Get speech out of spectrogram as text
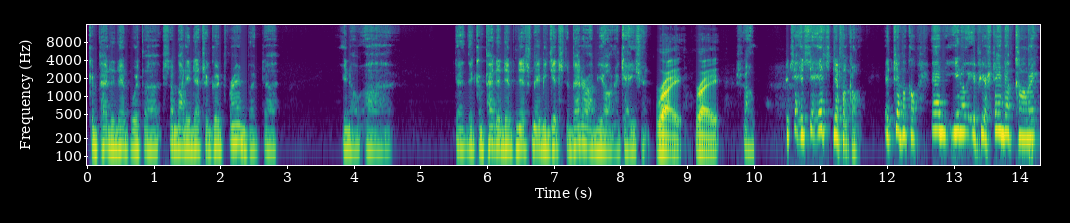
competitive with uh, somebody that's a good friend, but uh, you know. The, the competitiveness maybe gets the better of you on occasion. Right, right. So it's, it's, it's difficult. It's difficult. And, you know, if you're stand up comic,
